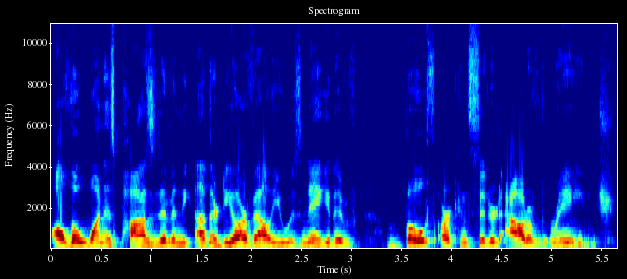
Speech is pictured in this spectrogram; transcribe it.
Although one is positive and the other DR value is negative, both are considered out of range.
